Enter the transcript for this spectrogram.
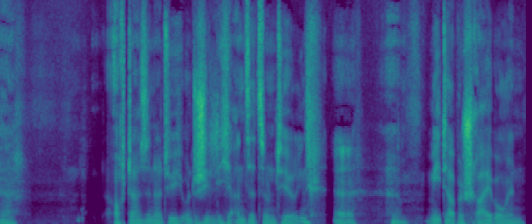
ja, auch da sind natürlich unterschiedliche Ansätze und Theorien, äh, äh, Metabeschreibungen,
